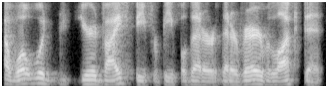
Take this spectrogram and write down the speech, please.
What would your advice be for people that are that are very reluctant?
